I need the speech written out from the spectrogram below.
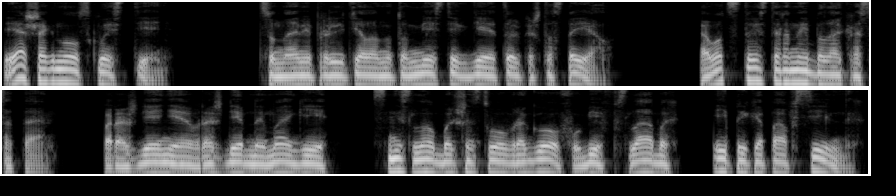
я шагнул сквозь тень. Цунами пролетело на том месте, где я только что стоял. А вот с той стороны была красота. Порождение враждебной магии снесло большинство врагов, убив слабых и прикопав сильных.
